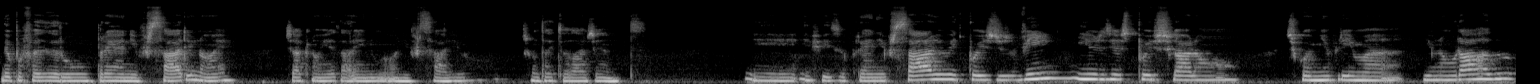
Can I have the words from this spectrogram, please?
deu para fazer o pré-aniversário, não é? Já que não ia estar aí no meu aniversário, juntei toda a gente e, e fiz o pré-aniversário e depois vim e uns dias depois chegaram chegou a minha prima e o namorado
